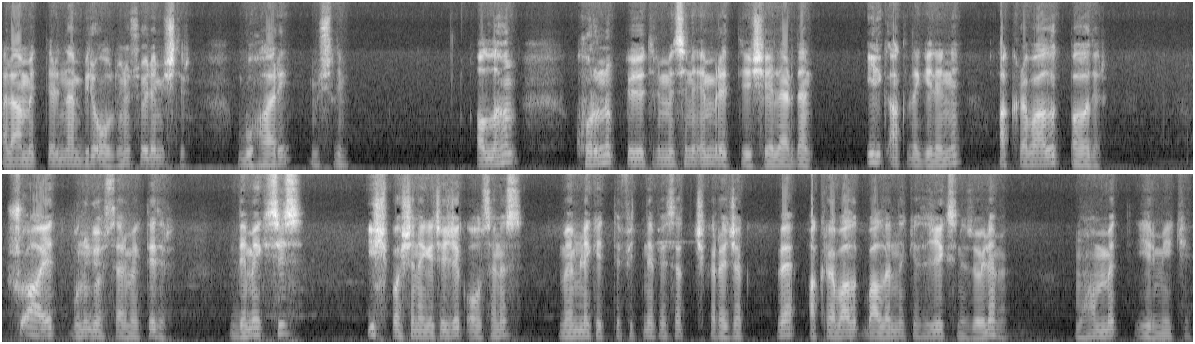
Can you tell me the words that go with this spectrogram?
alametlerinden biri olduğunu söylemiştir. Buhari, Müslim. Allah'ın korunup gözetilmesini emrettiği şeylerden ilk akla geleni akrabalık bağıdır. Şu ayet bunu göstermektedir. Demek siz iş başına geçecek olsanız memlekette fitne fesat çıkaracak ve akrabalık bağlarını keseceksiniz öyle mi? Muhammed 22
